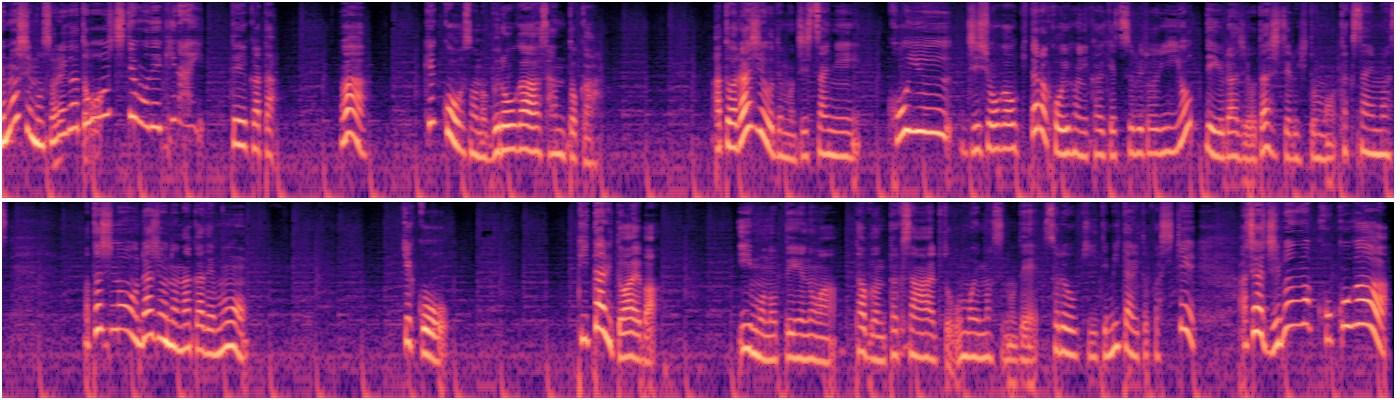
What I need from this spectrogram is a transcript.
でもしもそれがどうしてもできないっていう方は結構そのブロガーさんとかあとはラジオでも実際にこういう事象が起きたらこういうふうに解決するといいよっていうラジオを出してる人もたくさんいます。私のラジオの中でも結構ぴったりと合えばいいものっていうのは多分たくさんあると思いますのでそれを聞いてみたりとかしてあじゃあ自分はここが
